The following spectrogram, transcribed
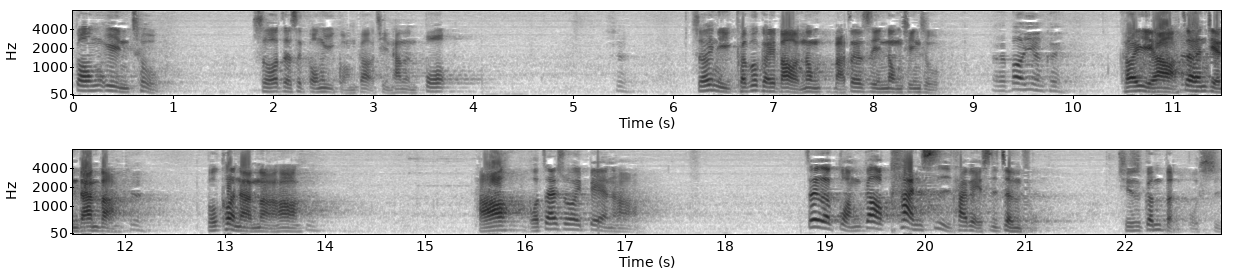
公运处说这是公益广告，请他们播。是，所以你可不可以把我弄把这个事情弄清楚？呃，报医院可以。可以啊、这很简单吧？是。不困难嘛哈。好，我再说一遍哈。这个广告看似台北市政府，其实根本不是。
